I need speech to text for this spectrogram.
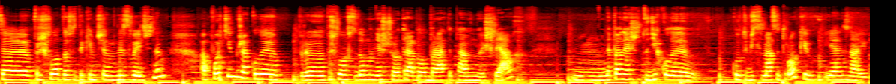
це прийшло досить таким чином незвичним. А потім, вже коли прийшло усвідомлення, що треба обирати певний шлях, напевно, ще тоді, коли коли тобі 17 років, я не знаю,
